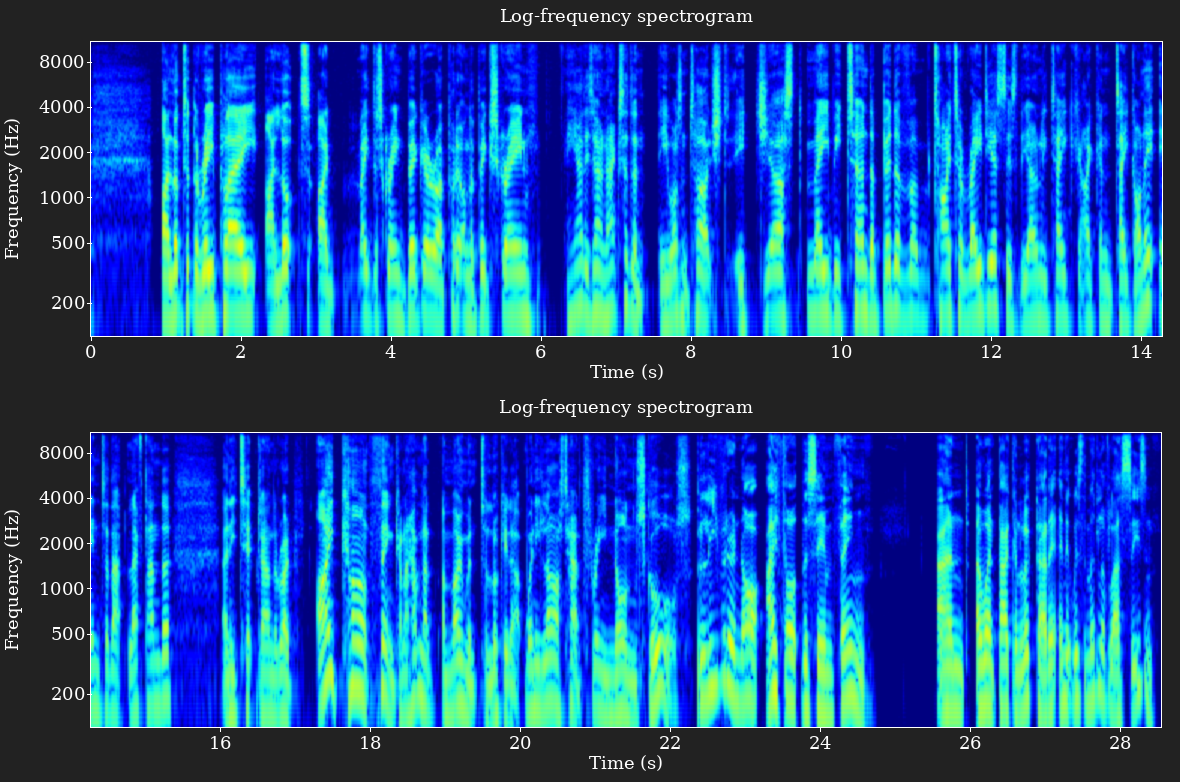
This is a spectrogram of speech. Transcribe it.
I looked at the replay. I looked, I made the screen bigger. I put it on the big screen he had his own accident. He wasn't touched. He just maybe turned a bit of a tighter radius, is the only take I can take on it into that left hander. And he tipped down the road. I can't think, and I haven't had a moment to look it up, when he last had three non scores. Believe it or not, I thought the same thing. And I went back and looked at it, and it was the middle of last season.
